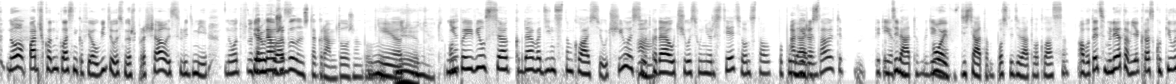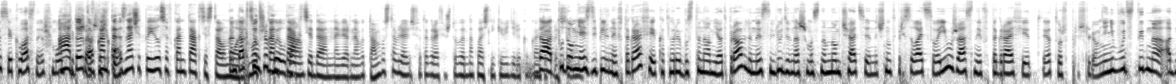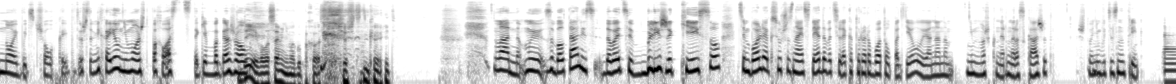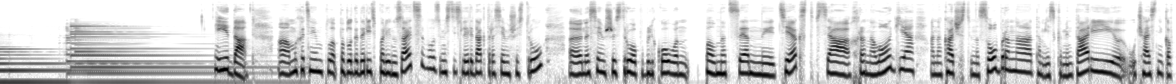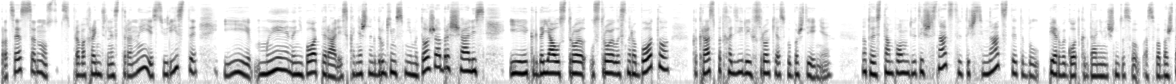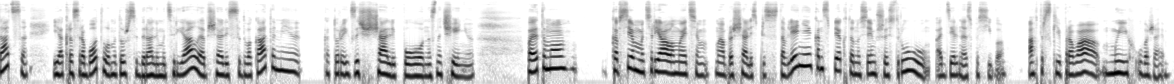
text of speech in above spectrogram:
Но парочку одноклассников я увиделась, я уже прощалась с людьми. Но вот в Ну, первый тогда класс... уже был Инстаграм, должен был быть. Нет, Нет. нет, Он Нет? появился, когда я в одиннадцатом классе училась. И вот А. когда я училась в университете, он стал А популярен. в Ярославль ты переехал? В девятом. В девятом. Ой, в десятом, после девятого класса. А вот этим летом я как раз купила себе классные шмотки А, в только. ВКонтакте, значит, появился ВКонтакте стал модно. ВКонтакте вот уже был, да. ВКонтакте, да. наверное, вот там выставлялись фотографии, чтобы одноклассники видели, какая Да, оттуда у красивая. меня есть дебильные фотографии, которые бустанам я отправлю, но если люди в нашем основном чате начнут присылать свои ужасные фотографии, то я тоже пришлю. Мне не будет стыдно одной быть челкой, потому что Михаил не может похвастаться таким багажом. Да я и волосами не могу похвастаться, что тут говорить. Ладно, мы заболтались, давайте ближе к кейсу. Тем более Ксюша знает следователя, который работал по делу, и она нам немножко, наверное, расскажет что-нибудь изнутри. И да, а, мы хотим поблагодарить Полину Зайцеву, заместителя редактора 76.ru. Э, На 76.ru опубликован полноценный текст, вся хронология, она качественно собрана, там есть комментарии участников процесса, ну, с правоохранительной стороны, есть юристы, и мы на него опирались. Конечно, к другим СМИ мы тоже обращались, и когда я устроил, устроилась на работу, как раз подходили их сроки освобождения. Ну, то есть там, по-моему, 2016-2017, это был первый год, когда они начнут осво- освобождаться, и я как раз работала, мы тоже собирали материалы, общались с адвокатами, которые их защищали по назначению. Поэтому ко всем материалам этим мы обращались при составлении конспекта, но 76.ru отдельное спасибо. Авторские права, мы их уважаем.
